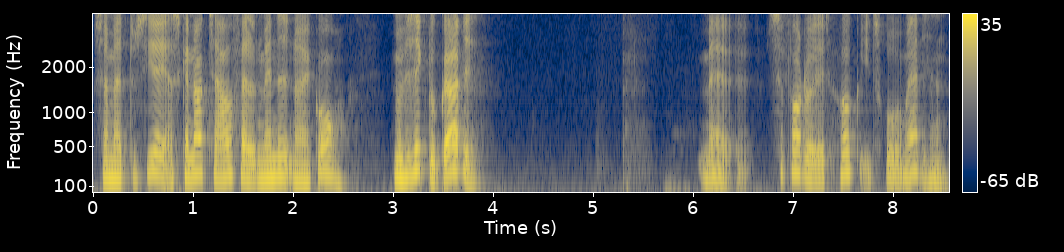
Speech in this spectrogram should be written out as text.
som at du siger, jeg skal nok tage affaldet med ned, når jeg går. Men hvis ikke du gør det, med, så får du et hug i troværdigheden.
